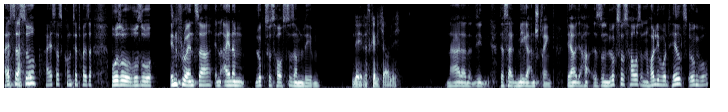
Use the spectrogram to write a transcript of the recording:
Heißt das das so? Heißt das Content-Häuser? Wo so, wo so Influencer in einem Luxushaus zusammenleben. Nee, das kenne ich auch nicht. Na, das ist halt mega anstrengend. Der, der ist so ein Luxushaus in Hollywood Hills irgendwo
